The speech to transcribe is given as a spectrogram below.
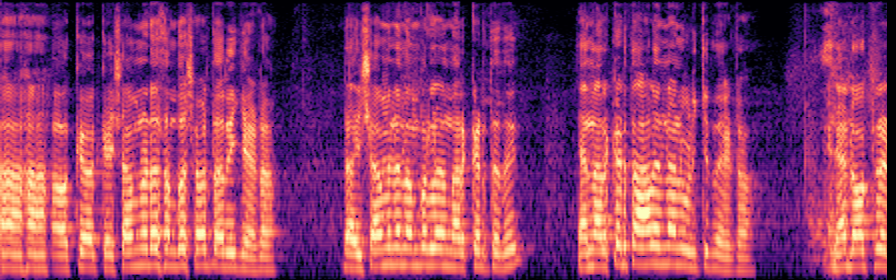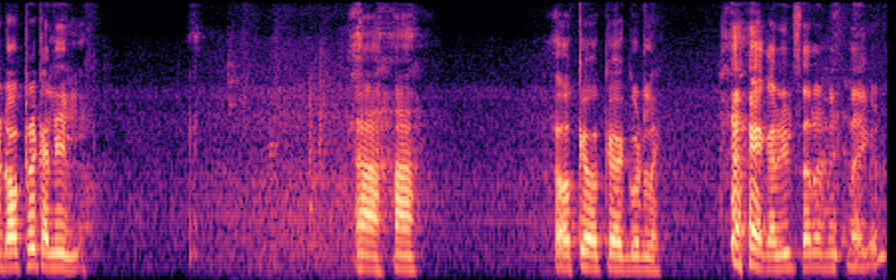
ആ ഹാ ഓക്കെ ഓക്കെ. ഹിഷാമിനോട് സന്തോഷ വാർത്ത അറിയിക്കാം കേട്ടോ. ഇതാ ഹിഷാമിന്റെ നമ്പറിലാണ് നറുക്കെടുത്തത്. ഞാൻ നറുക്കെടുത്ത തന്നെയാണ് വിളിക്കുന്നത് കേട്ടോ. ഞാൻ ഡോക്ടർ ഡോക്ടർ കലീൽ. ആ ആ okay okay good luck. Khaleel സാറാണ് ആയിക്കോട്ടെ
